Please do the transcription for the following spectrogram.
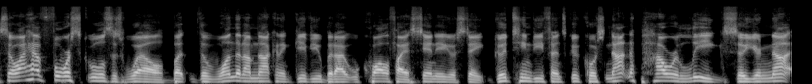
so I have four schools as well, but the one that I'm not going to give you, but I will qualify as San Diego State. Good team defense, good coach, not in a power league. So you're not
